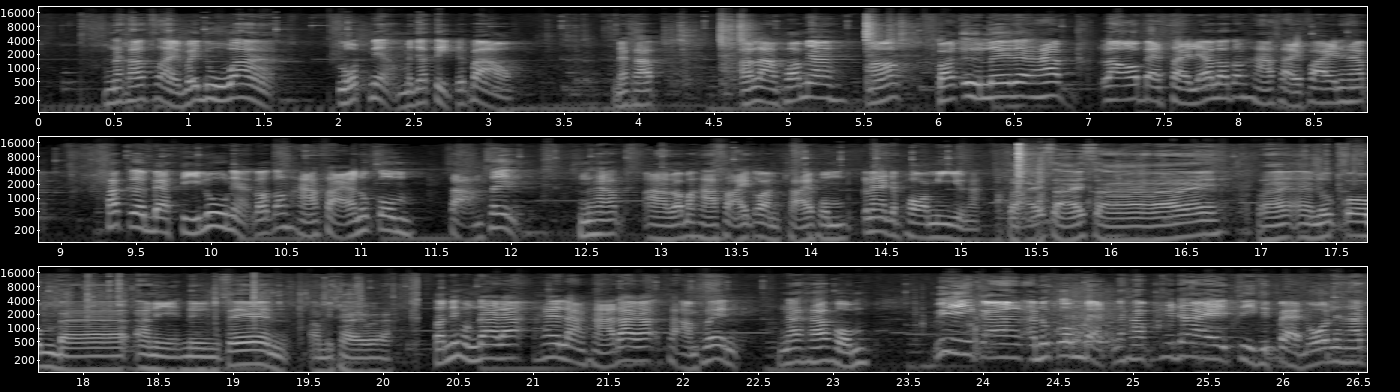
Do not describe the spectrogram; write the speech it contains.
ๆนะครับ ใส่ไว้ดูว่ารถเนี่ยมันจะติดหรือเปล่านะครับ เอาหลังพร้อมยังเนาะก่อนอื่นเลยนะครับ เราเอาแบตใส่แล้วเราต้องหาสายไฟนะครับ ถ้าเกิดแบตสีลูกเนี่ยเราต้องหาสายอนุกรมสามเส้นนะครับ อ่าเรามาหาสายก่อนสายผมก็น่าจะพอมีอยู่นะ สายสายสายสายอนุกรมแบบอันนี้หนึ่งเส้นเอาไม่ใช่เว้ยตอนนี้ผมได้แล้วให้หลังหาได้แล้วสามเส้นนะครับผมวิธีการอนุกรมแบตนะครับให้ได้ 48 โวลต์นะครับ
